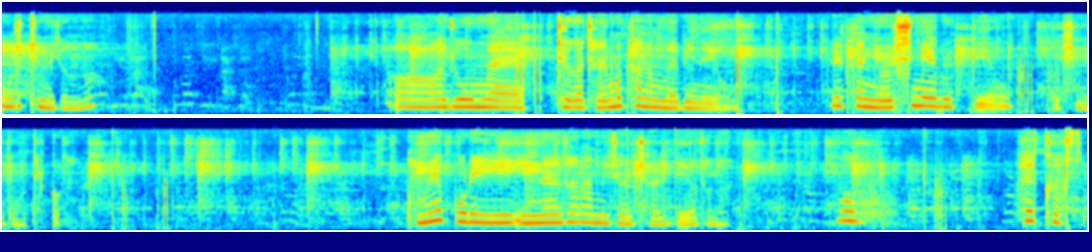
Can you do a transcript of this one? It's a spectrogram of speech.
우리 팀 이겼나? 아, 요 맵 제가 제일 못하는 맵이네요. 일단 열심히 해볼게요. 열심히도 못할 거면. 구매골이 있는 사람이 제일 잘 돼요, 저는. 오, 페이크였어.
